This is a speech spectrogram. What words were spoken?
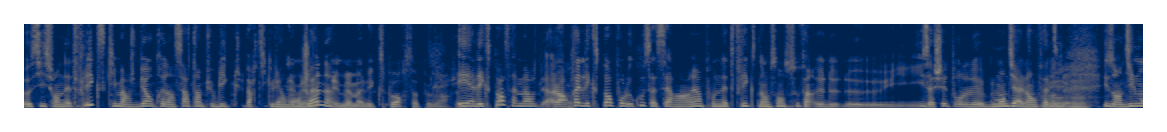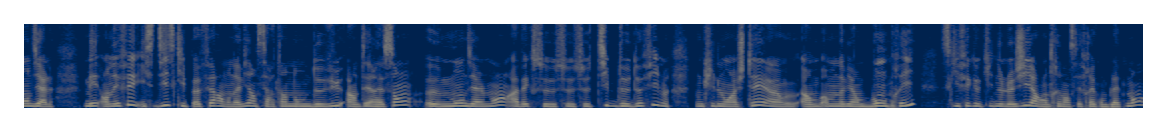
aussi sur Netflix, qui marche bien auprès d'un certain public Et particulièrement même, jeune. et même à l'export ça peut marcher. Et à l'export, ça marche. Alors après, l'export, pour le coup, ça sert à rien pour Netflix dans le sens où, enfin, euh, ils achètent pour le mondial en fait. Ils ont un deal mondial. Mais en effet, ils se disent qu'ils peuvent faire, à mon avis, un certain nombre de vues intéressants euh, mondialement avec ce, ce, ce type de, de film. Donc ils l'ont acheté, euh, à, à mon avis, un bon prix. Ce qui fait que Kinology a rentré dans ses frais complètement.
